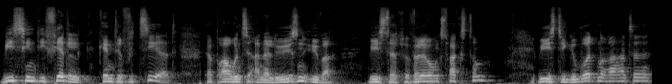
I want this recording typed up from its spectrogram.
Wie sind die Viertel gentrifiziert? Da brauchen Sie Analysen über, wie ist das Bevölkerungswachstum? Wie ist die Geburtenrate?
